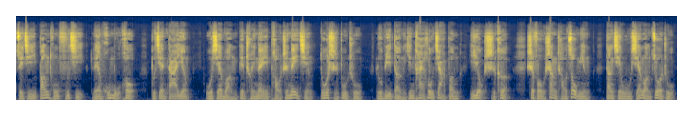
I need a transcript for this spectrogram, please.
随即帮同扶起，连呼母后，不见答应。武贤王便垂内跑至内寝，多时不出。卢弼等因太后驾崩，已有时刻，是否上朝奏明，当请武贤王做主？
